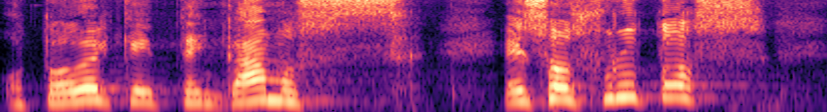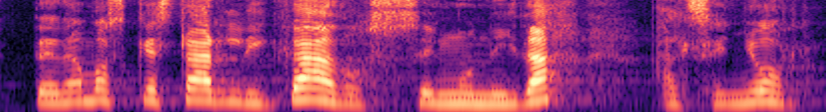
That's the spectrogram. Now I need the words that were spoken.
o todo el que tengamos esos frutos, tenemos que estar ligados en unidad al Señor.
